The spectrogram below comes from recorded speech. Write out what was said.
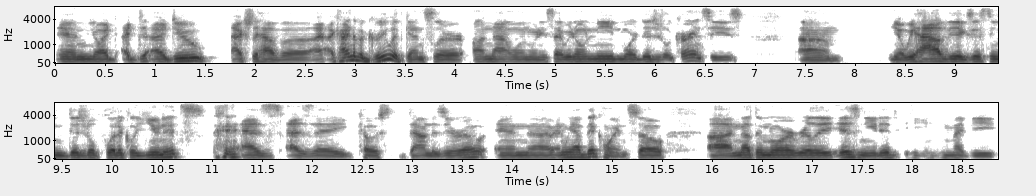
and you know, I, I, I do actually have a I, I kind of agree with Gensler on that one when he said we don't need more digital currencies. Um, you know, we have the existing digital political units as as they coast down to zero, and uh, and we have Bitcoin. So uh, nothing more really is needed. He, he might be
